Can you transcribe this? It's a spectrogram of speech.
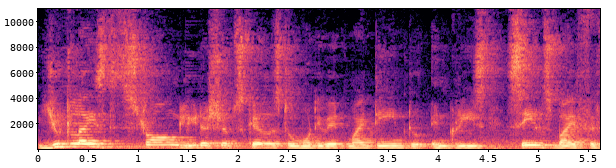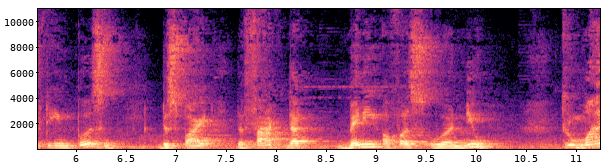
Utilized strong leadership skills to motivate my team to increase sales by 15% despite the fact that many of us were new. Through my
